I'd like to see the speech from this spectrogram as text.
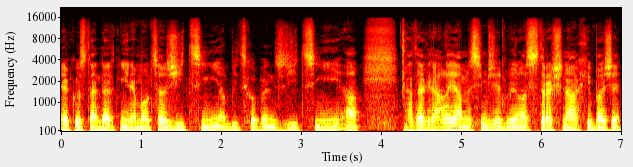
jako standardní nemoc a žít s ní a být schopen žít s ní a, a tak dále. Já myslím, že byla strašná chyba, že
